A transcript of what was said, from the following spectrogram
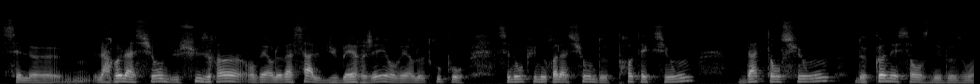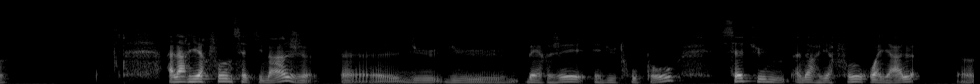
c'est la relation du suzerain envers le vassal, du berger envers le troupeau. C'est donc une relation de protection, d'attention, de connaissance des besoins. À l'arrière-fond de cette image euh, du, et du troupeau, c'est un arrière-fond royal. Hein,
